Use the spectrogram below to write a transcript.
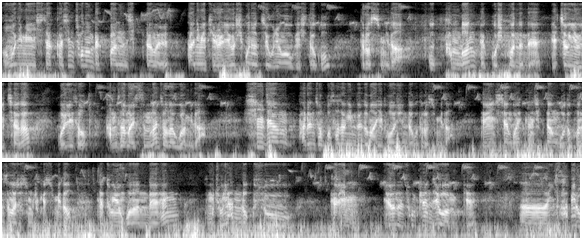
어머님이 시작하신 천원 백반 식당을 따님이 뒤를 이어 15년째 운영하고 계시다고 들었습니다. 꼭 한번 뵙고 싶었는데 일정이 여의치 않아 멀리서 감사 말씀만 전하고 갑니다. 시장 다른 점포 사장님들 도와주신다고 들었습니다. 대인시장과 해편 식당 모두 건승하셨으면 좋겠습니다. 대통령 권한대행 공총이 한덕수 드림이라는 손편지와 함께 아, 이 사비로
